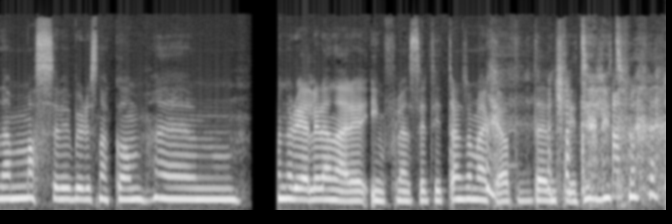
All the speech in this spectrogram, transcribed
det er masse vi burde snakke om. Um, men når det gjelder den der influensertittelen, så merker jeg at den sliter jeg litt med.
